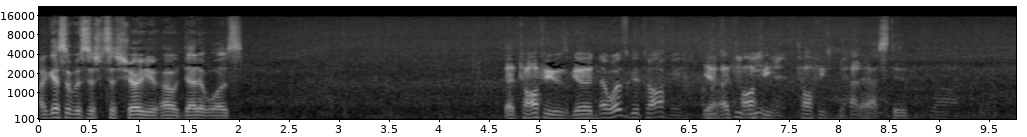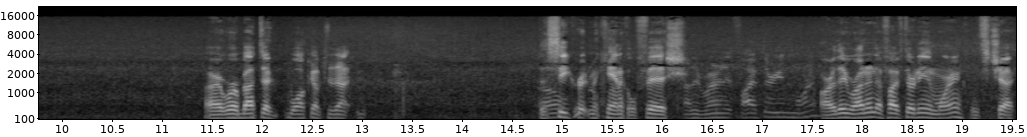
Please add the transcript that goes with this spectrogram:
I guess it was just to show you how dead it was. That toffee was good. That was good toffee. I'm yeah, gonna that toffee, eating it. toffee's badass, dude. All right, we're about to walk up to that, the Oh. secret mechanical fish. Are they running at 5:30 in the morning? Are they running at 5:30 in the morning? Let's check.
